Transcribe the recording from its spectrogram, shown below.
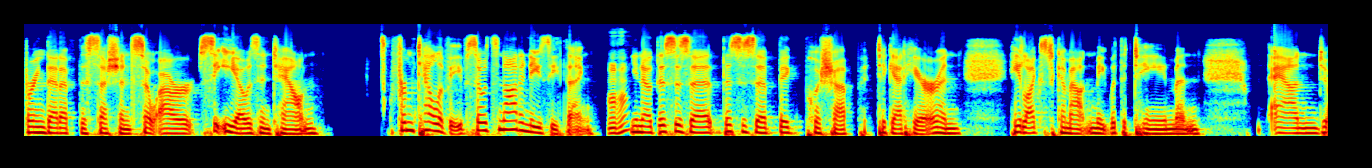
bring that up this session. So our CEO is in town from Tel Aviv, so it's not an easy thing. Mm-hmm. You know, this is a this is a big push up to get here, and he likes to come out and meet with the team, and and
